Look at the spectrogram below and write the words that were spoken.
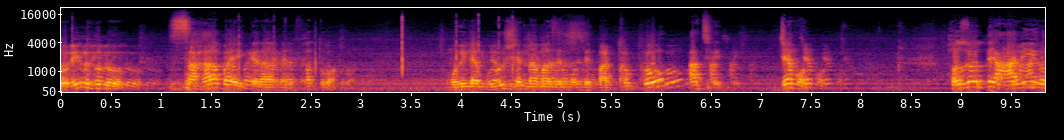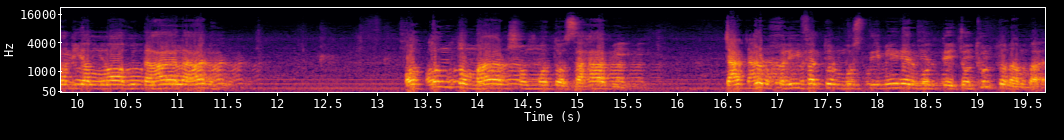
দলিল হলো সাহাবাই কেরামের ফতোয়া। মহিলা পুরুষের নামাজের মধ্যে পার্থক্য আছে। যেমন হজরতে আলী অত্যন্ত মান সম্মত চারজন খলিফাতুল মুসলিমিনের মধ্যে চতুর্থ নাম্বার।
